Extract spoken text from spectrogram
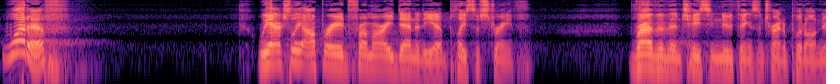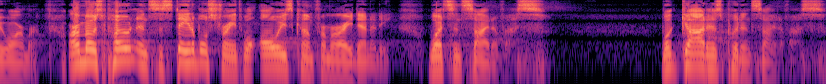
what if we actually operated from our identity, a place of strength? Rather than chasing new things and trying to put on new armor. Our most potent and sustainable strength will always come from our identity what's inside of us, what God has put inside of us.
